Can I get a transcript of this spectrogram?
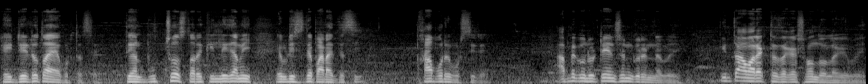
সেই ডেটও তো আয়া করতেছে। তুই এখন বুঝছস তোরা কি লেগে আমি এফডিসিতে পাঠাইতেছি? থা পরে পড়ছি রে। আপনি কোনো টেনশন করেন না ভাই। কিন্তু আমার একটা জায়গায় সন্দেহ লাগে ভাই।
